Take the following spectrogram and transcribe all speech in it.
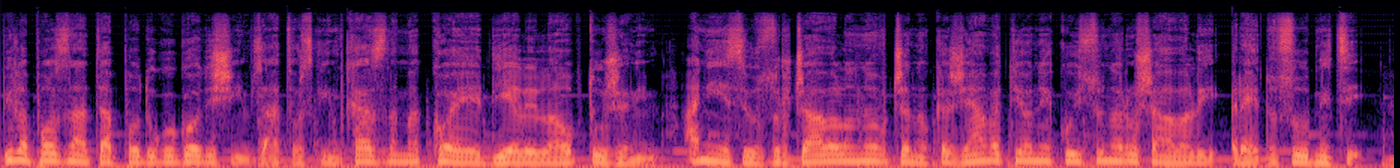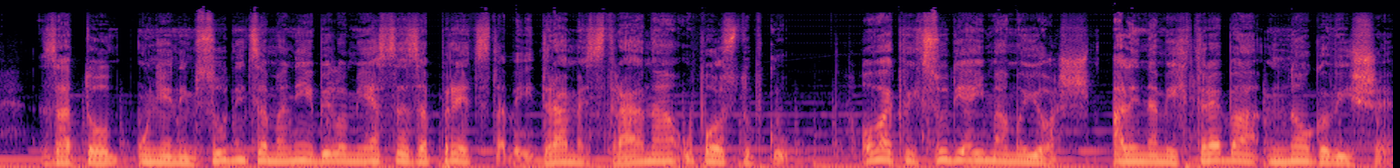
bila poznata po dugogodišnjim zatvorskim kaznama koje je dijelila optuženim, a nije se uzručavalo novčano kažnjavati one koji su narušavali red u sudnici. Zato u njenim sudnicama nije bilo mjesta za predstave i drame strana u postupku. Ovakvih sudija imamo još, ali nam ih treba mnogo više.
